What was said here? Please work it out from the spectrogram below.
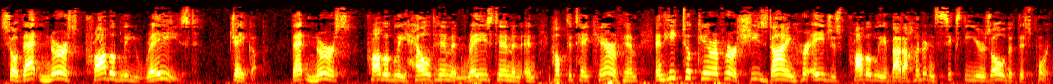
So that nurse probably raised Jacob. That nurse probably held him and raised him and, and, helped to take care of him. And he took care of her. She's dying. Her age is probably about 160 years old at this point.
